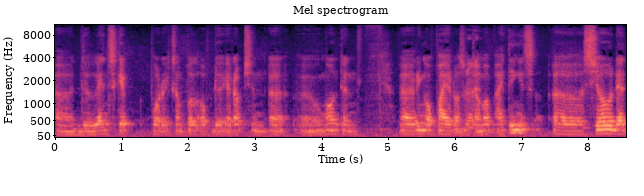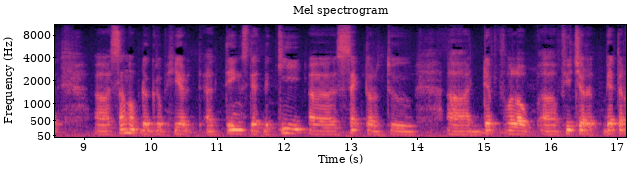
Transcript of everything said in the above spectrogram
uh, the landscape, for example, of the eruption mountain uh, ring of fire also Right. come up. I think it's uh, show that uh, some of the group here uh, thinks that the key uh, sector to develop uh, future better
